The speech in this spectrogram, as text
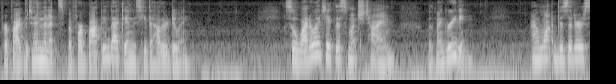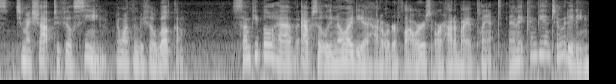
for 5 to 10 minutes before bopping back in to see how they're doing. So, why do I take this much time with my greeting. I want visitors to my shop to feel seen. I want them to feel welcome. Some people have absolutely no idea how to order flowers or how to buy a plant, and it can be intimidating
